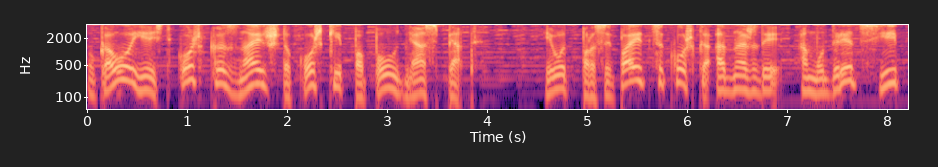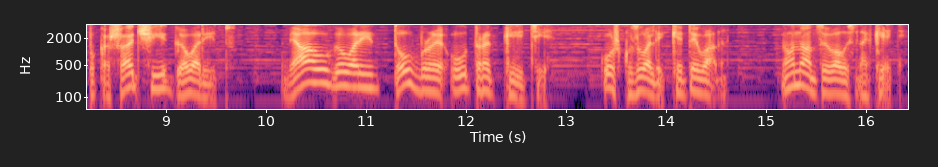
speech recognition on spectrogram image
У кого есть кошка, знает, что кошки по полдня спят. И вот просыпается кошка однажды, а мудрец ей по кошачьи говорит. «Мяу, — говорит, — доброе утро, Кити. Кошку звали Кет Иван, но она отзывалась на Кетти.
